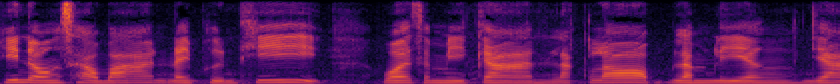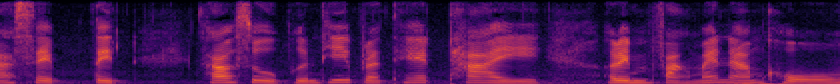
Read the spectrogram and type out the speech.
พี่น้องชาวบ้านในพื้นที่ ว่าจะมีการลักลอบลำเลียงยาเสพติด เข้าสู่พื้นที่ประเทศไทย ริมฝั่งแม่น้ำโขง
